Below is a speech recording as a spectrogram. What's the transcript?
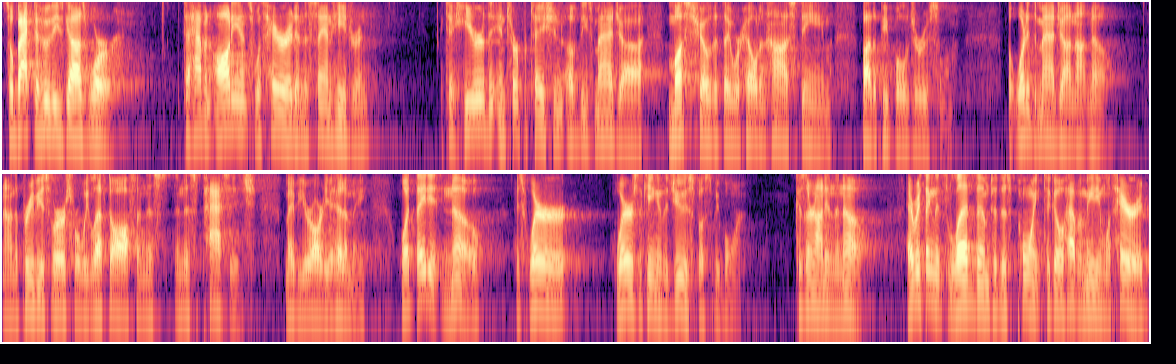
So, back to who these guys were. To have an audience with Herod and the Sanhedrin, to hear the interpretation of these magi, must show that they were held in high esteem by the people of Jerusalem. But what did the magi not know? Now, in the previous verse where we left off in this, in this passage, maybe you're already ahead of me, what they didn't know is where, where's the king of the Jews supposed to be born? Because they're not in the know. Everything that's led them to this point to go have a meeting with Herod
